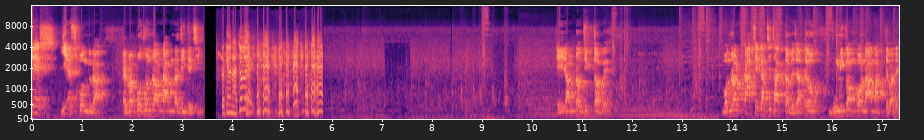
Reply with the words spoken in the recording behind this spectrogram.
শেষ। ইয়েস বন্ধুরা। এবার প্রথম রাউন্ড আমরা জিতেছি। এই রাউন্ডটাও জিততে হবে। বন্ধুরা, কাছে কাছে থাকতে হবে যাতে ও ভূমিকম্প না মারতে পারে।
